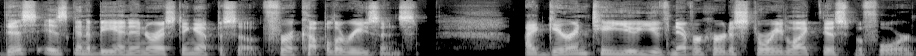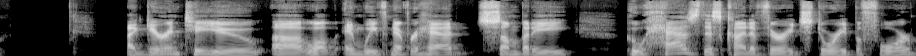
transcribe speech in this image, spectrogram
this is going to be an interesting episode for a couple of reasons. I guarantee you, you've never heard a story like this before. I guarantee you, uh, well, and we've never had somebody who has this kind of varied story before.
